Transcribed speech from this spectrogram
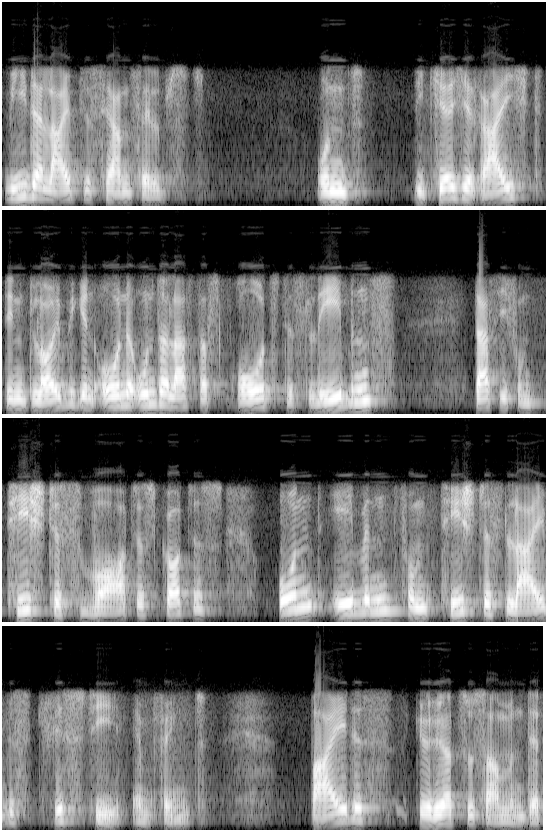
wie der Leib des Herrn selbst. Und die Kirche reicht den Gläubigen ohne Unterlass das Brot des Lebens, das sie vom Tisch des Wortes Gottes und eben vom Tisch des Leibes Christi empfängt. Beides gehört zusammen, der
